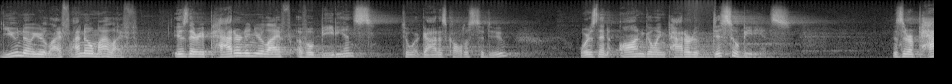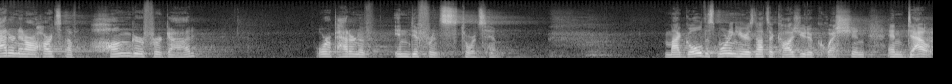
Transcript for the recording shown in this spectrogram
You know your life, I know my life. Is there a pattern in your life of obedience to what God has called us to do? Or is there an ongoing pattern of disobedience? Is there a pattern in our hearts of hunger for God or a pattern of indifference towards Him? My goal this morning here is not to cause you to question and doubt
